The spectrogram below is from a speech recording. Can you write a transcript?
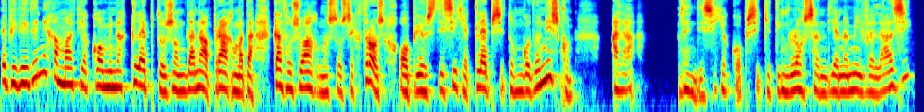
επειδή δεν είχα μάθει ακόμη να κλέπτω ζωντανά πράγματα καθώς ο άγνωστος εχθρός ο οποίος της είχε κλέψει τον κοδονίσκον αλλά δεν της είχε κόψει και την γλώσσα για να μην βελάζει.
